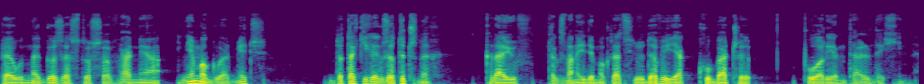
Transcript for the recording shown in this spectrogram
pełnego zastosowania i nie mogła mieć do takich egzotycznych krajów tzw. demokracji ludowej jak Kuba czy półorientalne Chiny.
